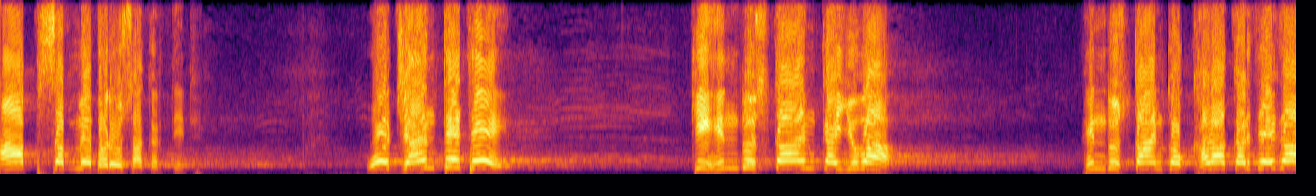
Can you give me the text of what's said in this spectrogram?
आप सब में भरोसा करते थे। वो जानते थे कि हिंदुस्तान का युवा हिंदुस्तान को खड़ा कर देगा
